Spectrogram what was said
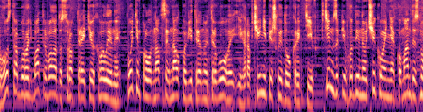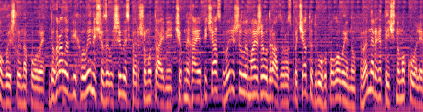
Гостра боротьба тривала до 43-ї хвилини. Потім пролунав сигнал повітряної тривоги, і гравчині пішли до укриттів. Втім, за півгодини очікування команди знов вийшли на поле. Дограли дві хвилини, що залишились в першому таймі. Щоб не гаяти час, вирішили майже одразу розпочати другу половину в енергетичному колі.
